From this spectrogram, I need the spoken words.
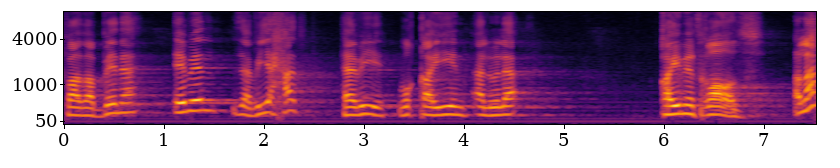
فربنا قبل ذبيحة هابيل وقايين قالوا لا قايين اتغاظ الله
